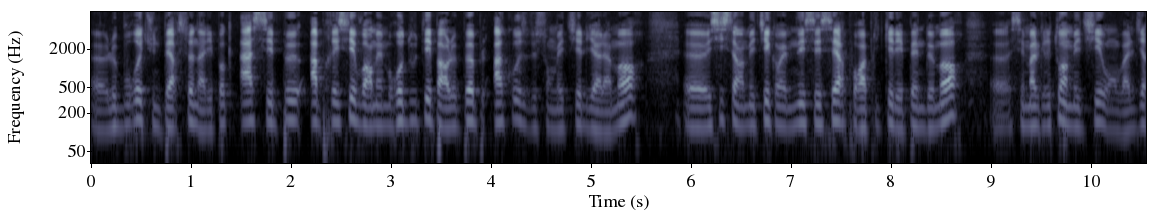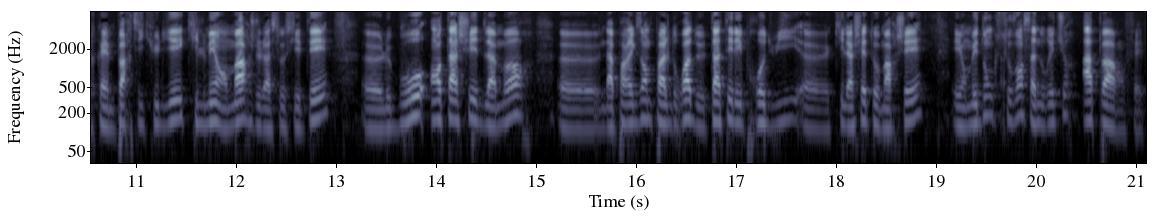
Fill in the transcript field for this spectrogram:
Euh, le bourreau est une personne à l'époque assez peu appréciée, voire même redoutée par le peuple à cause de son métier lié à la mort. Euh, et si c'est un métier quand même nécessaire pour appliquer les peines de mort, euh, c'est malgré tout un métier, on va le dire quand même particulier, qui le met en marge de la société. Le bourreau entaché de la mort n'a par exemple pas le droit de tâter les produits qu'il achète au marché, et on met donc souvent sa nourriture à part en fait.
